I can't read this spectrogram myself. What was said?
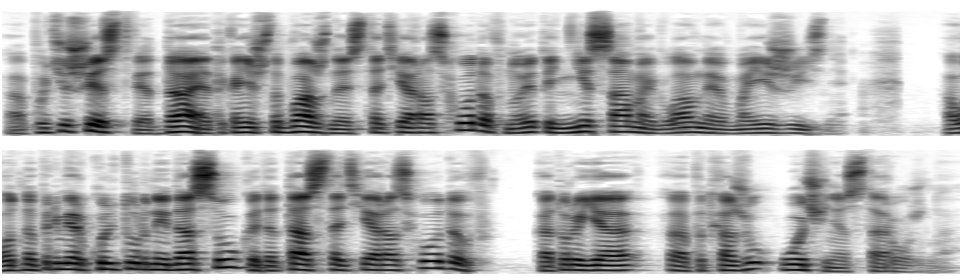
А путешествия, да, это, конечно, важная статья расходов, но это не самое главное в моей жизни. А вот, например, культурный досуг – это та статья расходов, к которой я э, подхожу очень осторожно.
